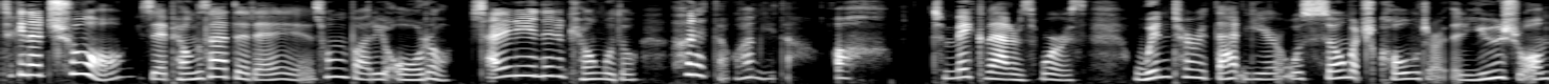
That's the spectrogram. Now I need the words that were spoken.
특히나 추워 이제 병사들의 손발이 얼어 잘리는 경우도 흔했다고 합니다. 어, to make matters worse, winter that year was so much colder than usual,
